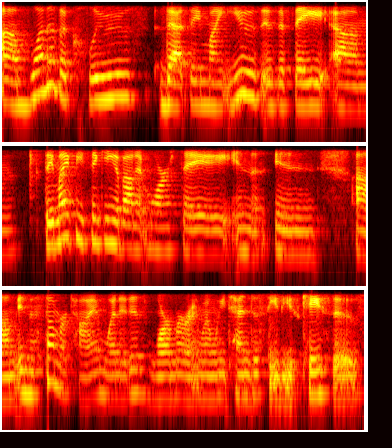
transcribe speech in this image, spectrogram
Um, one of the clues that they might use is if they um, they might be thinking about it more, say, in the in um, in the summertime when it is warmer and when we tend to see these cases.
